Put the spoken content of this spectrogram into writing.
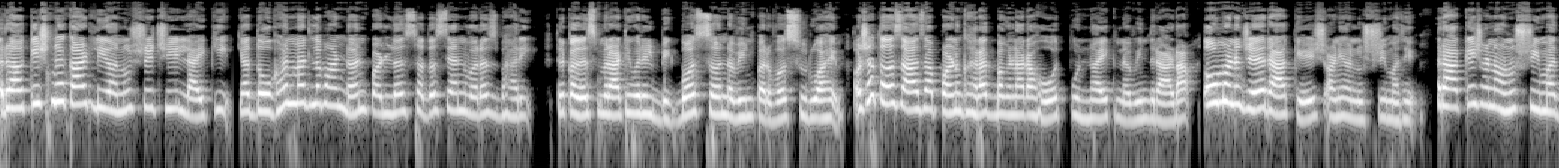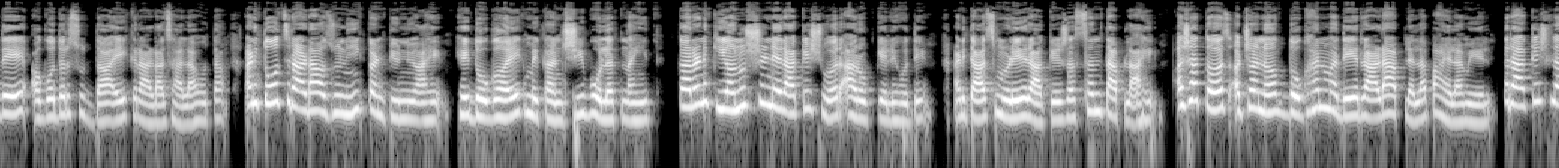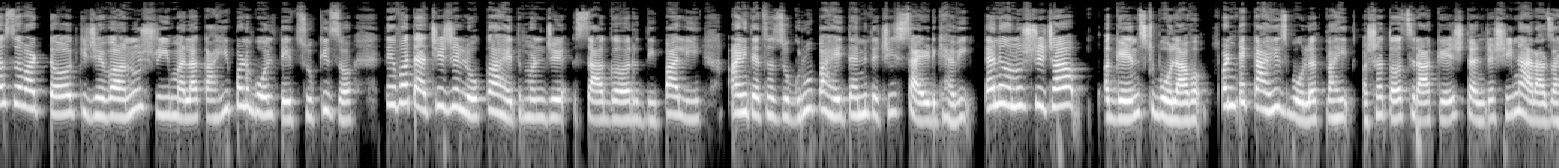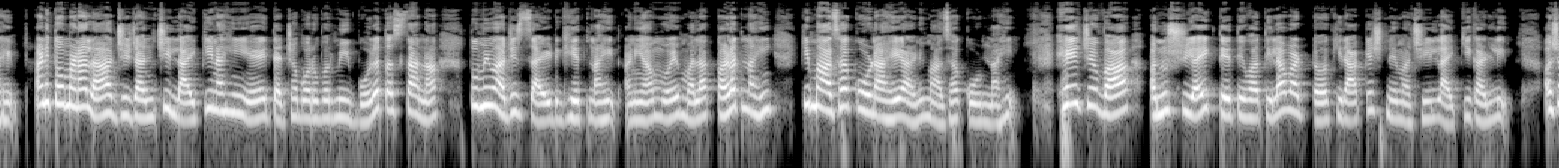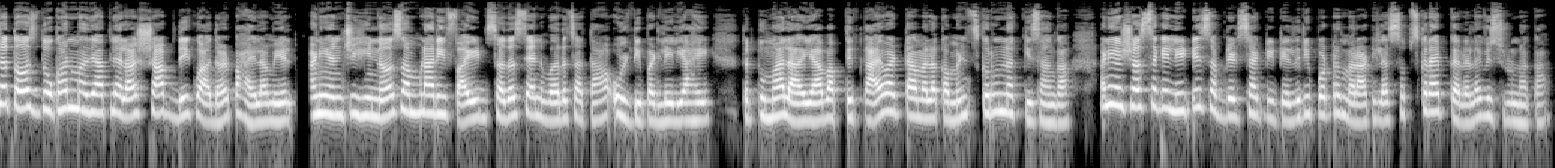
राकेशने काढली अनुश्रीची लायकी. या दोघांमधलं भांडण पडलं सदस्यांवरच भारी. तर कलर्स मराठीवरील बिग बॉसचं नवीन पर्व सुरू आहे. अशातच आज आपण घरात बघणार आहोत पुन्हा एक नवीन राडा. तो म्हणजे राकेश आणि अनुश्री मध्ये राकेश आणि अनुश्री मध्ये अगोदर सुद्धा एक राडा झाला होता. आणि तोच राडा अजूनही कंटिन्यू आहे. हे दोघं एकमेकांशी बोलत नाहीत. कारण की अनुश्रीने राकेशवर आरोप केले होते आणि त्याचमुळे राकेशला संतापला आहे अशातच अचानक दोघांमध्ये राडा आपल्याला पाहायला मिळेल. तर राकेशला असं वाटतं की जेव्हा अनुश्री मला काही पण बोलते चुकीचं तेव्हा त्याचे जे लोक आहेत म्हणजे सागर दीपाली आणि त्याचा जो ग्रुप आहे त्याने त्याची साईड घ्यावी. त्याने अनुश्रीच्या अगेन्स्ट बोलावं. पण ते काहीच बोलत नाहीत. अशातच राकेश त्यांच्याशी नाराज आहे. आणि तो म्हणाला जी ज्यांची लायकी नाहीये त्याच्याबरोबर मी बोलत असताना तुम्ही माझी साईड घेत नाहीत. आणि यामुळे मला कळत नाही की माझा कोण आहे आणि माझा कोण नाही. हे जेव्हा अनुश्री ऐकते तेव्हा तिला वाटतं की राकेशने माझी लायकी काढली. अशातच दोघांमध्ये आपल्याला शाब्दिक वादळ पाहायला मिळेल. आणि यांची ही न संपणारी फाईट सदस्यांवरच आता उलटी पडलेली आहे. तर तुम्हाला या बाबतीत काय वाटतं? आम्हाला कमेंट्स करून नक्की सांगा. आणि अशाच सगळे लेटेस्ट अपडेटसाठी टेलर रिपोर्टर मराठीला सबस्क्राईब करायला विसरू नका.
